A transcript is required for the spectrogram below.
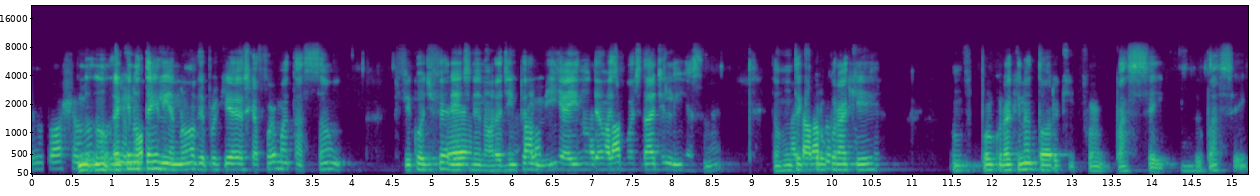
Eu não estou achando. Não, não, é que não tem linha 9, é porque acho que a formatação ficou diferente, é, né? Na hora de imprimir, lá, aí não deu a mesma lá, quantidade de linhas, né? Então vamos ter que procurar aqui. Vamos procurar aqui na Tora aqui. Passei. Eu passei.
